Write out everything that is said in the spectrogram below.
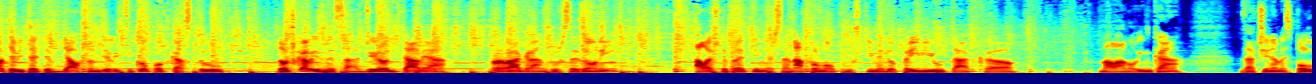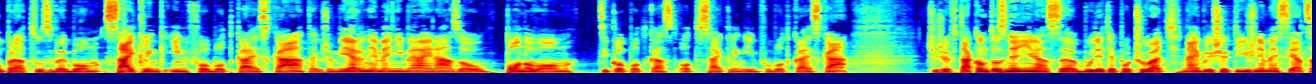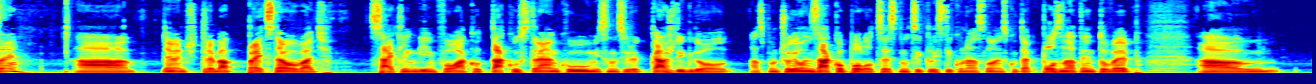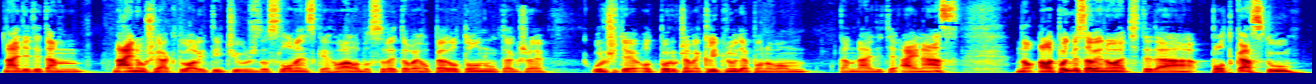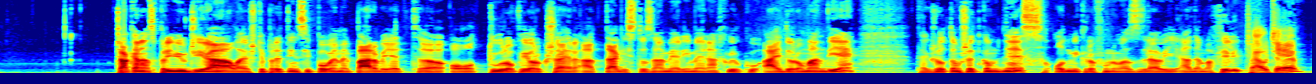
Čaute, vítajte v ďalšom dieli cyklopodcastu. Dočkali sme sa Giro d'Italia, prvá Grand Tour sezóny, ale ešte predtým, než sa naplno pustíme do preview, tak uh, malá novinka. Začíname spoluprácu s webom cyclinginfo.sk, takže mierne meníme aj názov po novom cyklopodcast od cyclinginfo.sk. Čiže v takomto znení nás budete počúvať najbližšie týždne, mesiace a neviem, či treba predstavovať Cycling Info ako takú stránku. Myslím si, že každý, kto aspoň čo je len zakopol o cestnú cyklistiku na Slovensku, tak pozná tento web a nájdete tam najnovšie aktuality, či už zo slovenského alebo svetového pelotónu, takže určite odporúčame kliknúť a ponovom tam nájdete aj nás. No ale poďme sa venovať teda podcastu, Čaká nás preview Gira, ale ešte predtým si povieme pár viet e, o Tour of Yorkshire a takisto zamierime na chvíľku aj do Romandie. Takže o tom všetkom dnes. Od mikrofónu vás zdraví Adam a Filip. Čaute.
